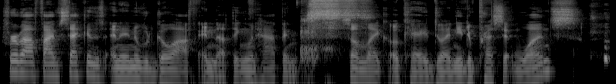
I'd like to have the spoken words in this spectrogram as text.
for about five seconds, and then it would go off, and nothing would happen. So I'm like, okay, do I need to press it once?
